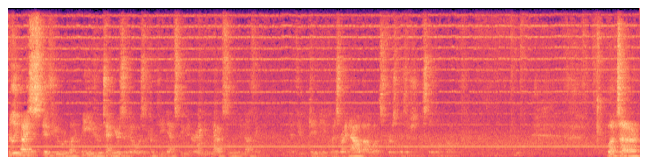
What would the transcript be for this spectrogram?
really nice if you were like me, who 10 years ago was a complete dance beginner and knew absolutely nothing. If you gave me a quiz right now about what's first position, I still don't know. But uh,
